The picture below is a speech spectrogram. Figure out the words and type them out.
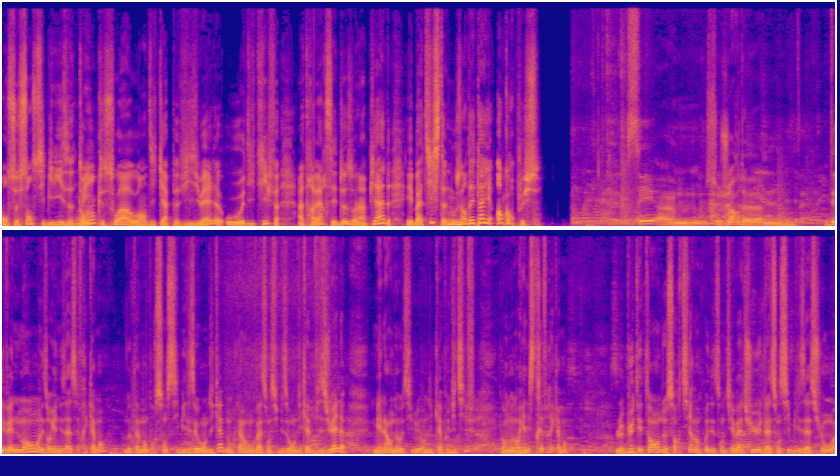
on se sensibilise donc soit au handicap visuel ou auditif à travers ces deux Olympiades. Et Baptiste nous en détaille encore plus. C'est euh, ce genre de, d'événements, on les organise assez fréquemment, notamment pour sensibiliser au handicap. Donc là, on va sensibiliser au handicap visuel, mais là, on a aussi le handicap auditif, et on en organise très fréquemment. Le but étant de sortir un peu des sentiers battus, de la sensibilisation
